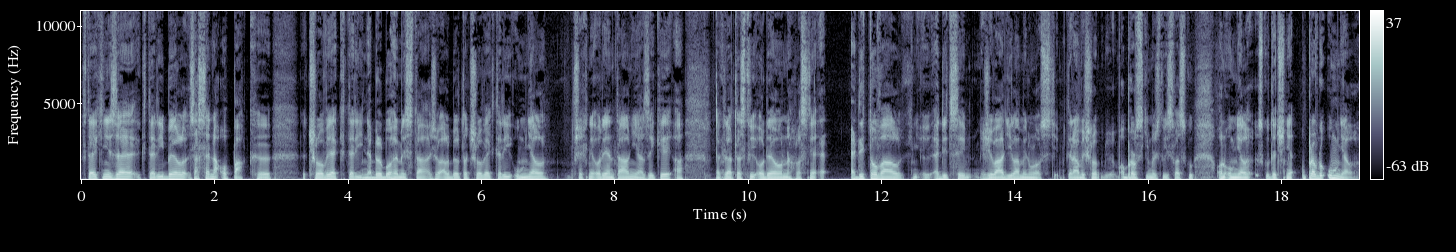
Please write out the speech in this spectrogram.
v té knize, který byl zase naopak e, člověk, který nebyl bohemista, že, ale byl to člověk, který uměl všechny orientální jazyky a nakladatelství Odeon vlastně e- editoval edici Živá díla minulosti, která vyšla obrovský množství svazků. On uměl skutečně, opravdu uměl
